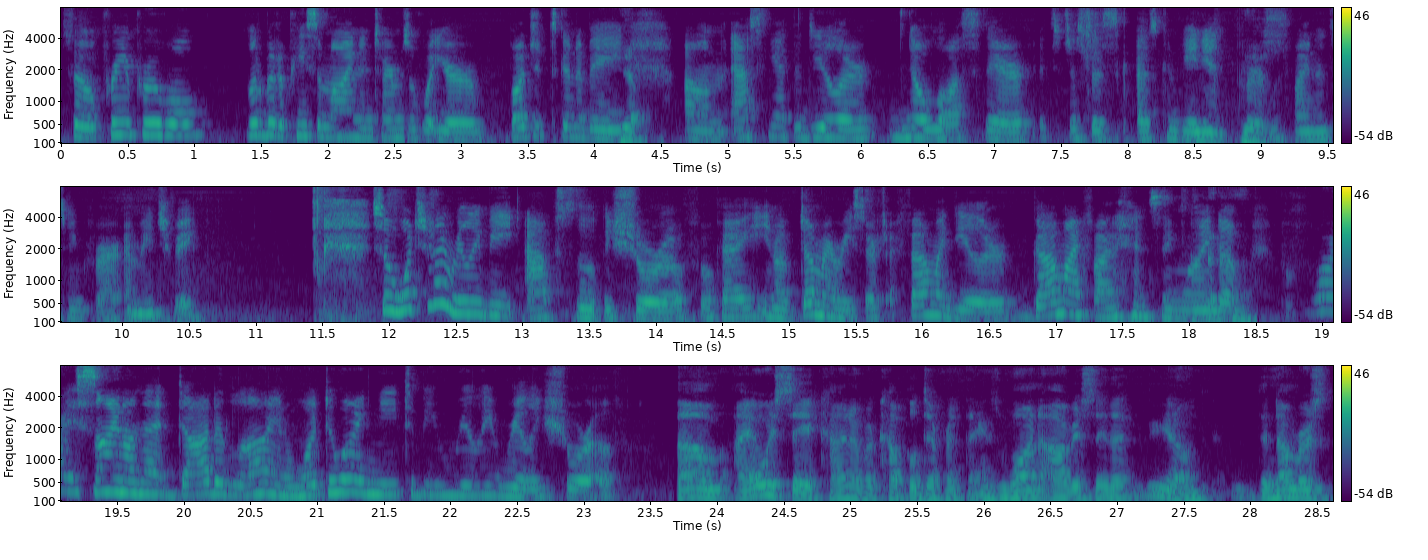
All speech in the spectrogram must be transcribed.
So pre approval, a little bit of peace of mind in terms of what your budget's going to be. Yep. Um, asking at the dealer, no loss there. It's just as, as convenient for, Yes. with financing for our MHV. So, what should I really be absolutely sure of? Okay, you know, I've done my research, I found my dealer, got my financing lined up. Before I sign on that dotted line, what do I need to be really, really sure of? Um, I always say kind of a couple different things. One, obviously, that you know the numbers.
